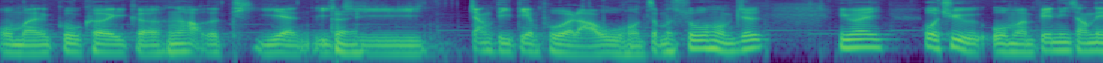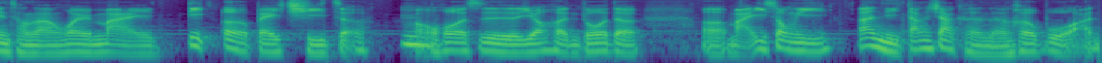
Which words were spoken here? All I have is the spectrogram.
我们顾客一个很好的体验，以及降低店铺的劳务。怎么说？我们就因为过去我们便利商店常常会卖第二杯七折，嗯、或者是有很多的呃买一送一。那你当下可能喝不完，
